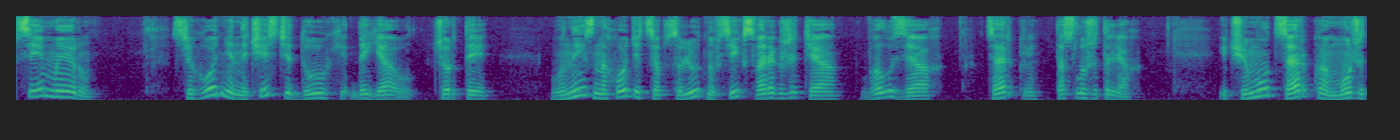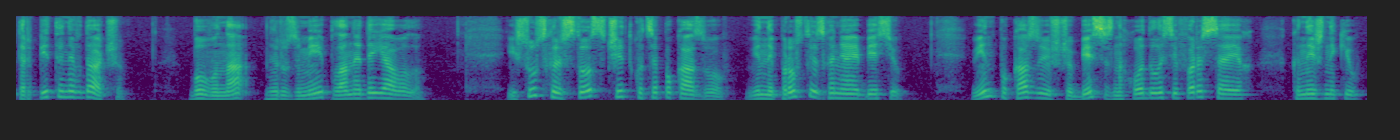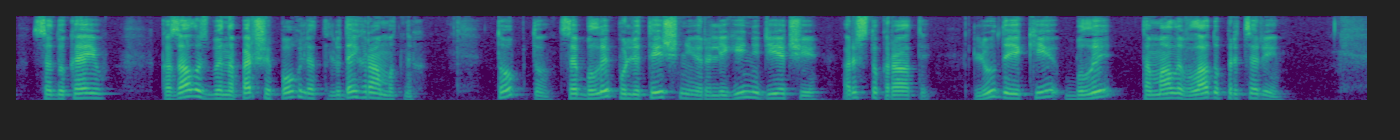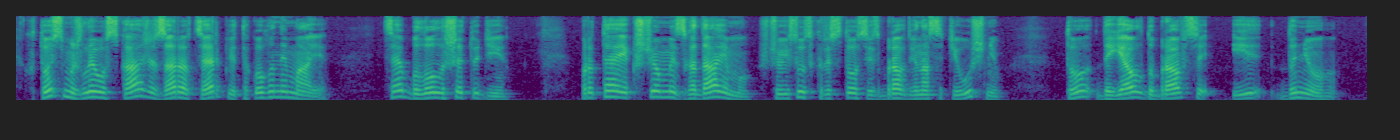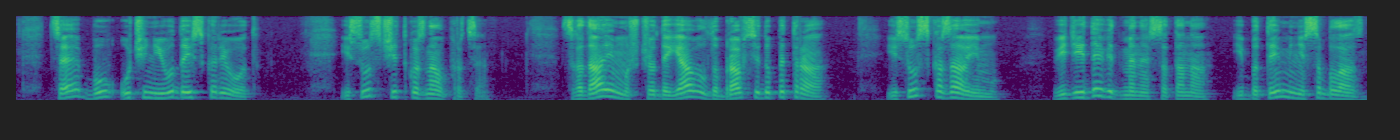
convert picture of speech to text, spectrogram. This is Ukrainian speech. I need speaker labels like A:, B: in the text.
A: Всім миру. Сьогодні нечисті духи, диявол, чорти. Вони знаходяться абсолютно в всіх сферах життя, в галузях, церкві та служителях. І чому церква може терпіти невдачу? Бо вона не розуміє плани диявола. Ісус Христос чітко це показував. Він не просто зганяє бісів, Він показує, що біси знаходилися в фарисеях, книжників, садокеїв, казалось би, на перший погляд, людей грамотних. Тобто це були політичні, релігійні діячі, аристократи, люди, які були та мали владу при царі. Хтось, можливо, скаже, зараз в церкві такого немає. Це було лише тоді. Проте, якщо ми згадаємо, що Ісус Христос ізбрав 12 учнів, то диявол добрався і до нього. Це був учень Юда Іскаріот. Ісус чітко знав про це. Згадаємо, що диявол добрався до Петра. Ісус сказав йому: Відійди від мене, сатана, ібо ти мені соблазн.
